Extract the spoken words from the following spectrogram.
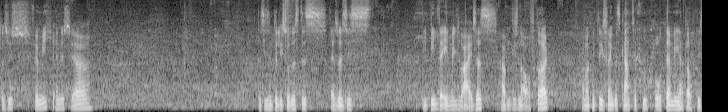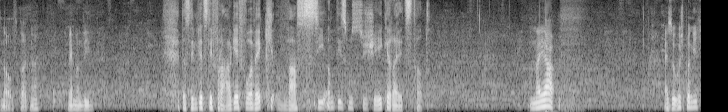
Das ist für mich eine sehr. Das ist natürlich so, dass das, also es ist die Bilder Emil Walsers haben diesen Auftrag. Aber man könnte sagen, das ganze Buch Rote Armee hat auch diesen Auftrag, ne? wenn man will. Das nimmt jetzt die Frage vorweg, was Sie an diesem Sujet gereizt hat. Naja, also ursprünglich,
